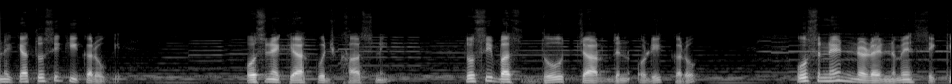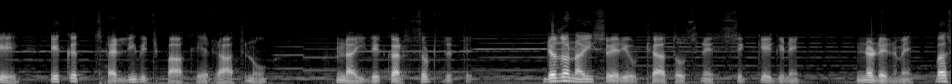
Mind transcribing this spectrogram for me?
ਨੇ ਕਿਹਾ, ਤੁਸੀਂ ਕੀ ਕਰੋਗੇ? ਉਸ ਨੇ ਕਿਹਾ, ਕੁਝ ਖਾਸ ਨਹੀਂ। ਤੁਸੀਂ ਬਸ 2-4 ਦਿਨ ਉਡੀਕ ਕਰੋ। ਉਸ ਨੇ 99 ਸਿੱਕੇ ਇੱਕ ਥੈਲੀ ਵਿੱਚ ਪਾ ਕੇ ਰਾਤ ਨੂੰ ਨਾਈ ਦੇ ਘਰ ਸੁੱਟ ਦਿੱਤੇ। ਜਦੋਂ ਨਾਈ ਸਵੇਰੇ ਉੱਠਿਆ ਤਾਂ ਉਸਨੇ ਸਿੱਕੇ ਗਿਣੇ 99 ਬਸ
